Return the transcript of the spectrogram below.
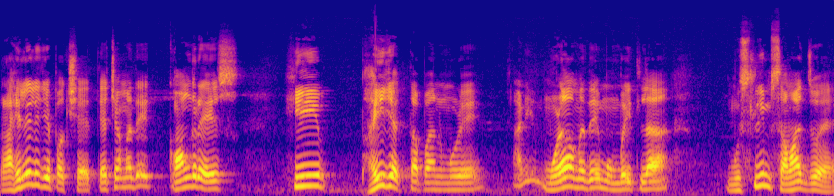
राहिलेले जे पक्ष आहेत त्याच्यामध्ये काँग्रेस ही भाई जगतापांमुळे आणि मुळामध्ये मुंबईतला मुस्लिम समाज जो आहे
